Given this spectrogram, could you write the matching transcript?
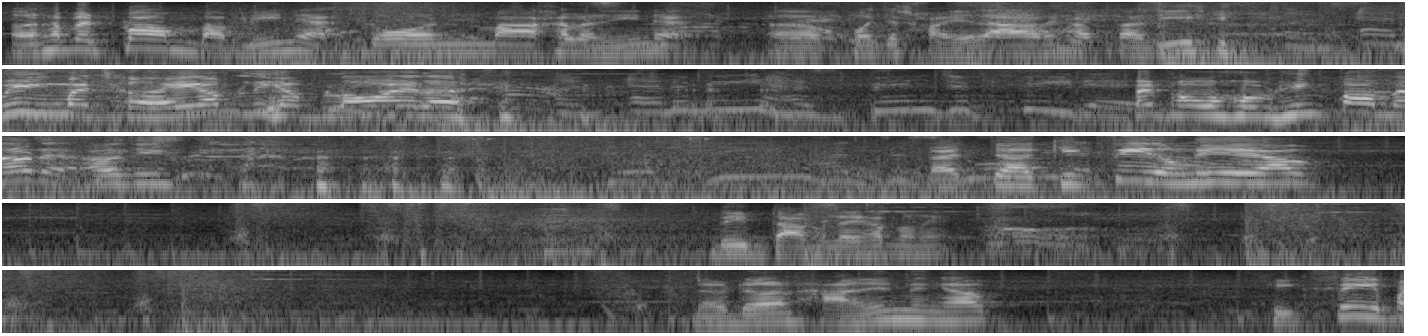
เออถ้าเป็นป้อมแบบนี้เนี่ยโดนมาขนาดนี้เนี่ยเออควรจะถอยแล้วนะครับ แต่ที่วิ่งมาเฉยครับเรียบร้อยเลย An enemy has been defeated. เป็นผมผมทิ้งป้อมไปแล้วเนี่ยเอาจริง Your team has แต่ destroyed เจอคิกซี่ตรงนี้ครับรีบดันไปเลยครับตรงนี้ เดี๋ยวเดินหานิดนึงครับคิกซี่ไป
